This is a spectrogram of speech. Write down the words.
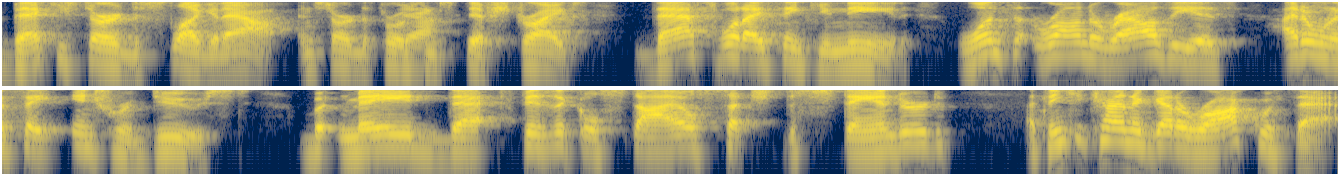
Becky started to slug it out and started to throw yeah. some stiff strikes. That's what I think you need. Once Ronda Rousey is, I don't want to say introduced, but made that physical style such the standard I think you kind of got to rock with that.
